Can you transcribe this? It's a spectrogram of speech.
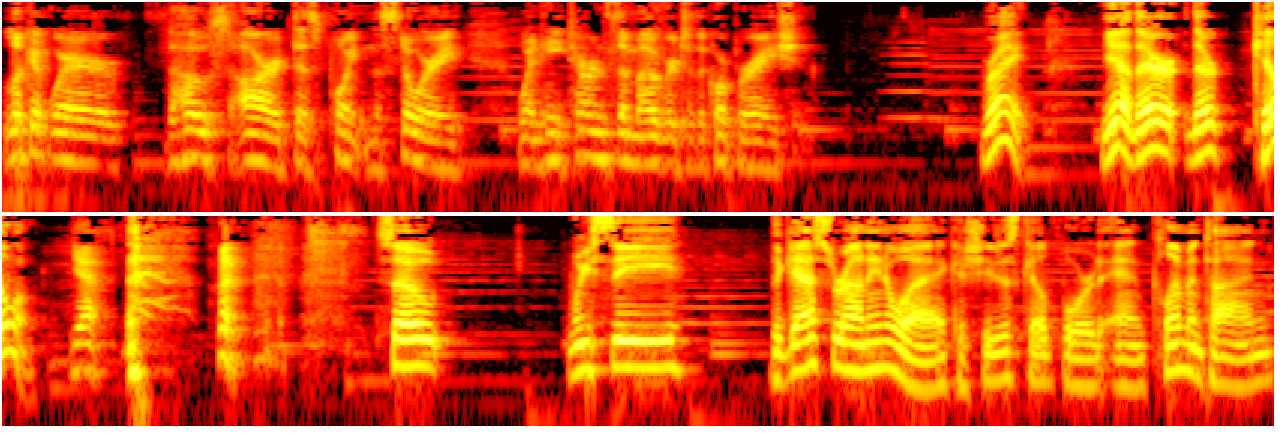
Look at where the hosts are at this point in the story when he turns them over to the corporation. Right. Yeah, they're, they're killing. Yeah. So we see the guest running away because she just killed Ford and Clementine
